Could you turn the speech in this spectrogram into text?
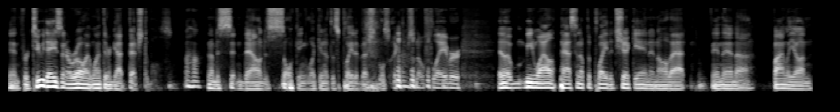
and for two days in a row, I went there and got vegetables. Uh huh. And I'm just sitting down, just sulking, looking at this plate of vegetables. Like there's no flavor. And uh, meanwhile, passing up the plate of chicken and all that. And then uh, finally on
